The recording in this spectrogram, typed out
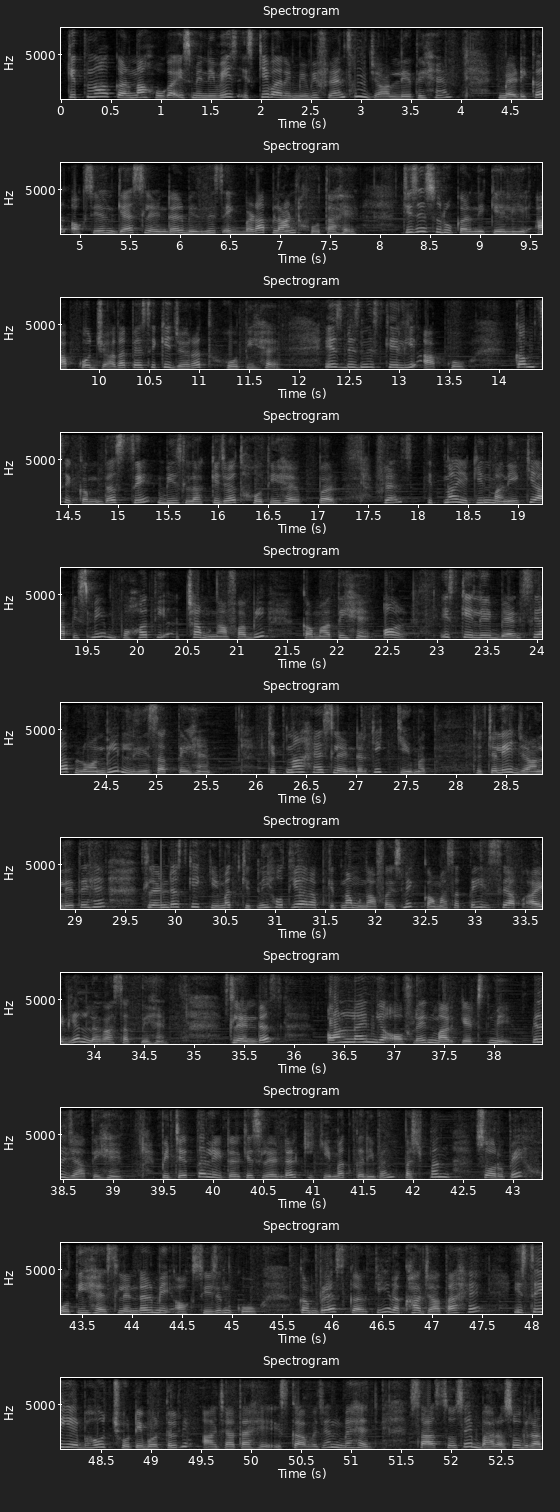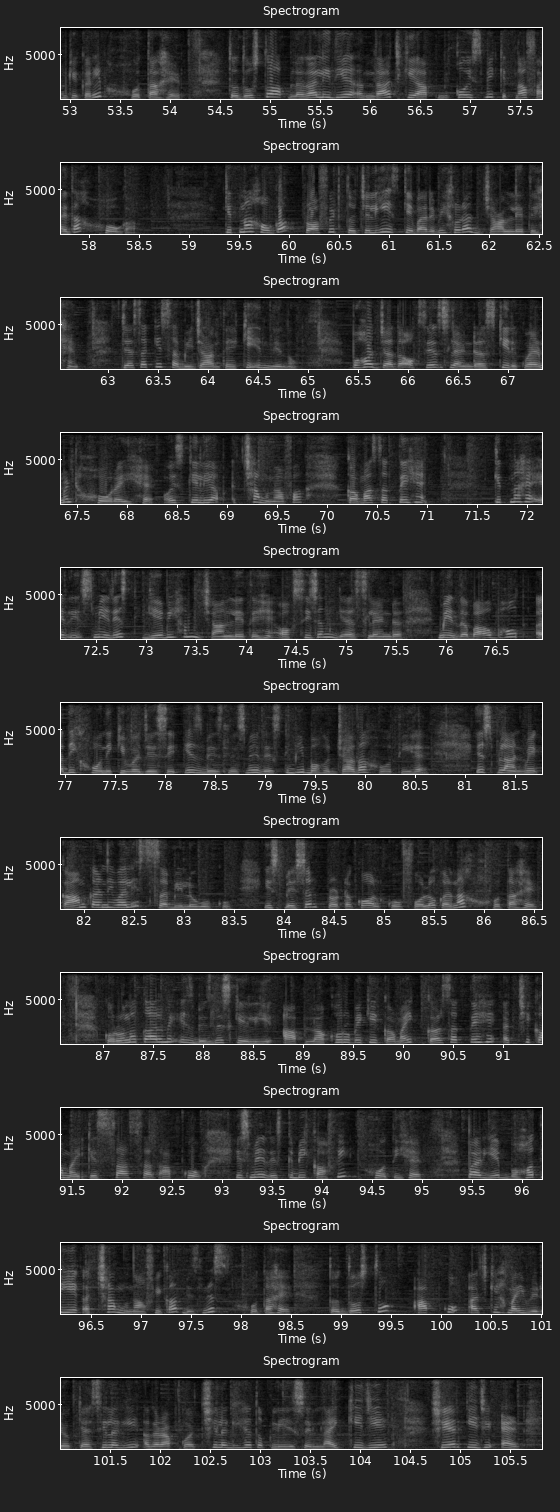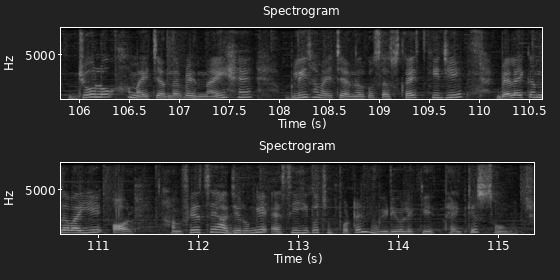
कितना करना होगा इसमें निवेश, इसके बारे में भी फ्रेंड्स हम जान लेते हैं। Medical oxygen gas cylinder business एक बड़ा प्लांट होता है, जिसे शुरू करने के लिए आपको ज़्यादा पैसे की ज़रूरत होती है। इस बिज़नेस के लिए आपको कम से कम 10 से 20 लाख की ज़रूरत होती है। पर फ्रेंड्स इतना यकीन मानिए कि आप इसमें बहुत ही अच्छा मुनाफा भी कमाते हैं और इसके लिए बैंक से आप लोन भी ले सकते हैं। कितना है सिलेंडर की कीमत? तो चलिए जान लेते हैं, सिलेंडर्स की कीमत कितनी होती है और आप कितना मुनाफा इसमें कमा सकते हैं, इससे आप आइडिया लगा सकते हैं। सिलेंडर्स ऑनलाइन या ऑफलाइन मार्केट्स में मिल जाते हैं। पिचहत्तर लीटर के सिलेंडर की कीमत करीबन पचपन सौ रुपये होती है। सिलेंडर में ऑक्सीजन को कंप्रेस करके रखा जाता है इससे ये बहुत छोटी बोतल में आ जाता है। इसका वज़न महज 700 से 1200 ग्राम के करीब होता है। तो दोस्तों, आप लगा लीजिए अंदाज कि आपको इसमें कितना फ़ायदा होगा। कितना होगा प्रॉफिट? तो चलिए इसके बारे में थोड़ा जान लेते हैं। जैसा कि सभी जानते हैं कि इन दिनों बहुत ज़्यादा ऑक्सीजन सिलेंडर्स की रिक्वायरमेंट हो रही है और इसके लिए आप अच्छा मुनाफा कमा सकते हैं। कितना है इसमें रिस्क, ये भी हम जान लेते हैं। ऑक्सीजन गैस सिलेंडर में दबाव बहुत अधिक होने की वजह से इस बिज़नेस में रिस्क भी बहुत ज़्यादा होती है। इस प्लांट में काम करने वाले सभी लोगों को स्पेशल प्रोटोकॉल को फॉलो करना होता है। कोरोना काल में इस बिज़नेस के लिए आप लाखों रुपए की कमाई कर सकते हैं। अच्छी कमाई के साथ साथ आपको इसमें रिस्क भी काफ़ी होती है। पर यह बहुत ही एक अच्छा मुनाफे का बिज़नेस होता है। तो दोस्तों, आपको आज की हमारी वीडियो कैसी लगी? अगर आपको अच्छी लगी है तो प्लीज़ इसे लाइक कीजिए शेयर कीजिए एंड जो लोग हमारे चैनल पर नए हैं प्लीज़ हमारे चैनल को सब्सक्राइब कीजिए बेल आइकन दबाइए, और हम फिर से हाजिर होंगे ऐसी ही कुछ इंपॉर्टेंट वीडियो लेके। Thank you so much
